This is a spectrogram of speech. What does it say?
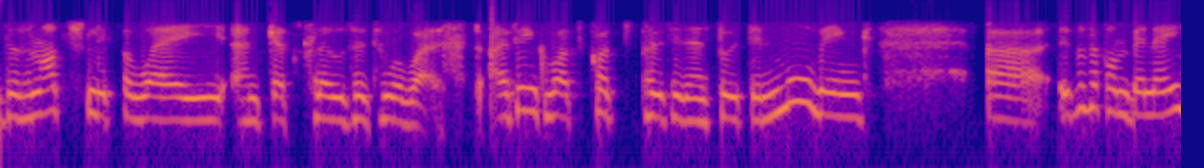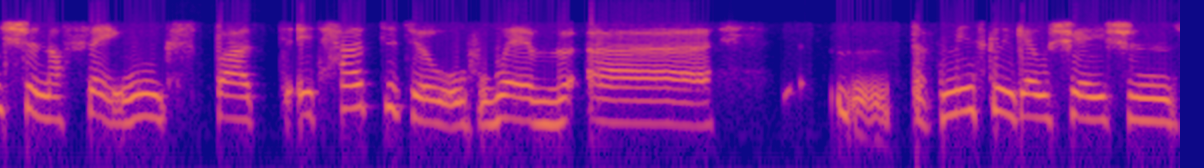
does not slip away and get closer to the West. I think what got President Putin moving. Uh, it was a combination of things, but it had to do with uh, the Minsk negotiations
